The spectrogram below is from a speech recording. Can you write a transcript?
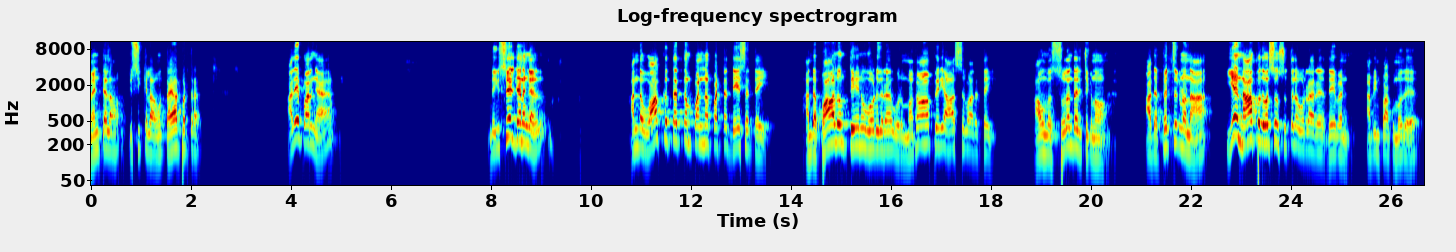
மென்டலாகவும் பிசிக்கலாகவும் தயார்படுத்துறார். அதே பாருங்க. இந்த இஸ்ரேல் ஜனங்கள் அந்த வாக்கு தத்தம் பண்ணப்பட்ட தேசத்தை அந்த பாலும் தேனும் ஓடுகிற ஒரு மகா பெரிய ஆசிர்வாதத்தை அவங்க சுதந்திரிச்சுக்கணும். அதை பெற்றுக்கணும்னா ஏன் நாற்பது வருஷம் சுத்தல விடுறாரு தேவன் அப்படின்னு பார்க்கும்போது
